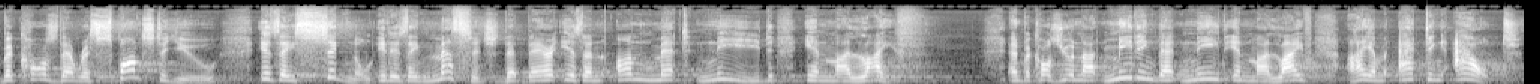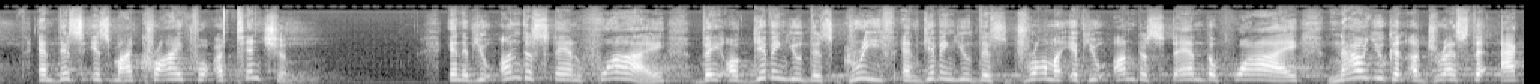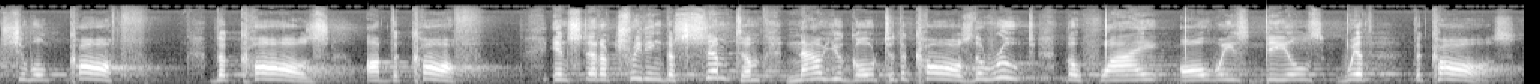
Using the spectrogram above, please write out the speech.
Because their response to you is a signal, it is a message that there is an unmet need in my life. And because you're not meeting that need in my life, I am acting out. And this is my cry for attention. And if you understand why they are giving you this grief and giving you this drama, if you understand the why, now you can address the actual cough, the cause of the cough. Instead of treating the symptom, now you go to the cause, the root. The why always deals with the cause.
